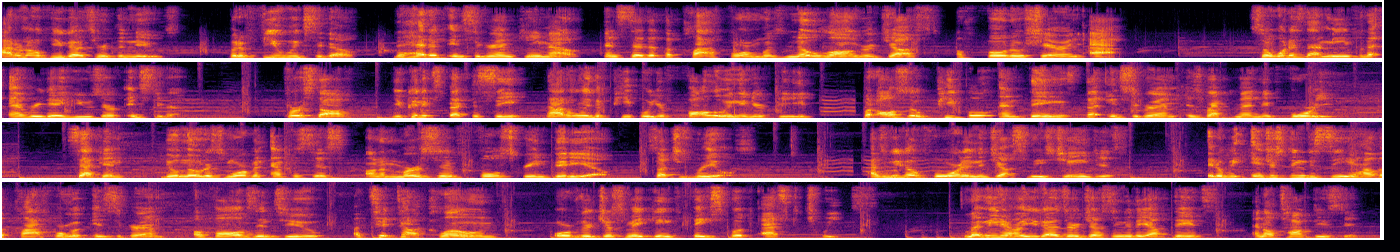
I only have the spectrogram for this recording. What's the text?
I don't know if you guys heard the news, but a few weeks ago, the head of Instagram came out and said that the platform was no longer just a photo sharing app. So, what does that mean for the everyday user of Instagram? First off, you can expect to see not only the people you're following in your feed, but also people and things that Instagram is recommending for you. Second, you'll notice more of an emphasis on immersive full screen video, such as Reels. As we go forward and adjust to these changes, it'll be interesting to see how the platform of Instagram evolves into a TikTok clone or if they're just making Facebook esque tweaks. Let me know how you guys are adjusting to the updates, and I'll talk to you soon.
